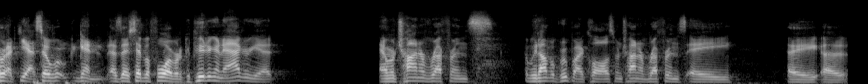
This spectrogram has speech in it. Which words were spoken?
Correct, yeah. So again, as I said before, we're computing an aggregate and we're trying to reference, we don't have a group by clause, we're trying to reference a, a, a,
